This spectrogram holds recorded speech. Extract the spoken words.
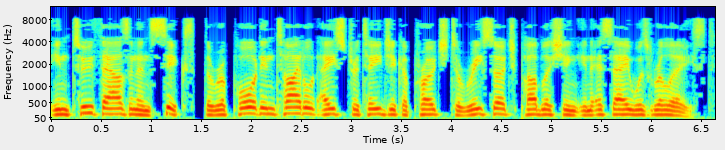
In 2006, the report entitled A Strategic Approach to Research Publishing in SA was released.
